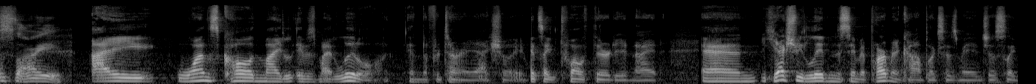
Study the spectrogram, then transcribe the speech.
Sorry. I once called my it was my little in the fraternity actually. It's like twelve thirty at night, and he actually lived in the same apartment complex as me, just like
